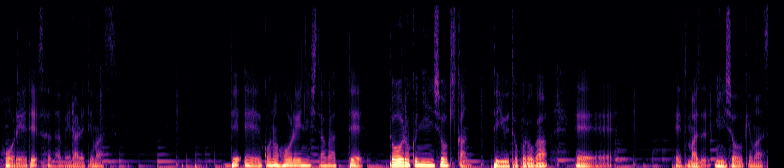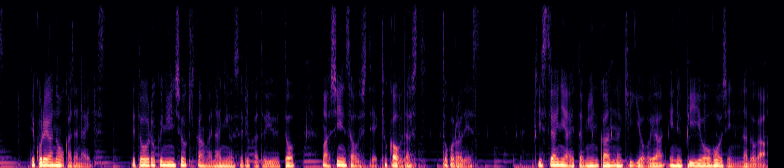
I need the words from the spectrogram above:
法令で定められてます。で、えー、この法令に従って、登録認証機関っていうところが、えーえー、とまず認証を受けます。で、これは農家じゃないです。で、登録認証機関が何をするかというと、まあ、審査をして許可を出すところです。実際には、えっと、民間の企業や NPO 法人などが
